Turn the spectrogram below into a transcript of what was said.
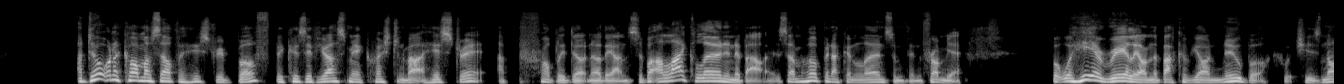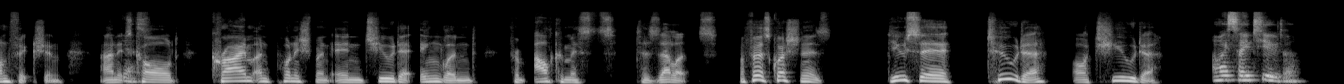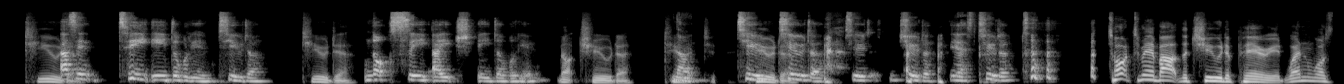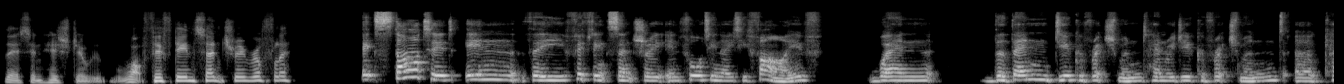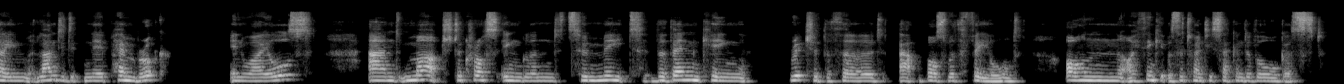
I don't want to call myself a history buff because if you ask me a question about history, I probably don't know the answer, but I like learning about it. So I'm hoping I can learn something from you. But we're here really on the back of your new book, which is nonfiction, and it's Yes. called Crime and Punishment in Tudor England from Alchemists to Zealots. My first question is Do you say Tudor or Tudor? Oh, I say Tudor, Tudor. as in T E W, Tudor, Tudor, not C H E W. not Tudor. Tu- No. tu- Tu- Tudor. Tudor, Tudor, Tudor. Yes, Tudor. Talk to me about the Tudor period. When was this in history? What, 15th century roughly? It started in the 15th century in 1485 when the then Duke of Richmond, Henry Duke of Richmond, uh, came, landed near Pembroke in Wales and marched across England to meet the then King Richard III at Bosworth Field on, I think it was the 22nd of August.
